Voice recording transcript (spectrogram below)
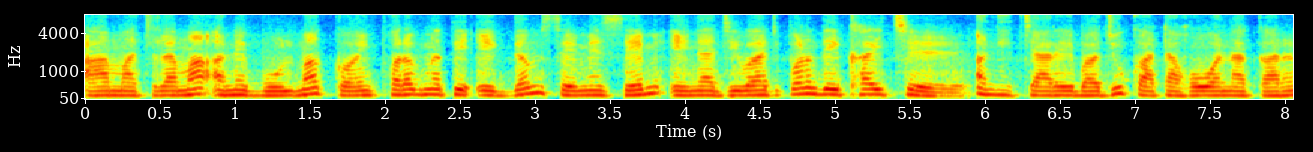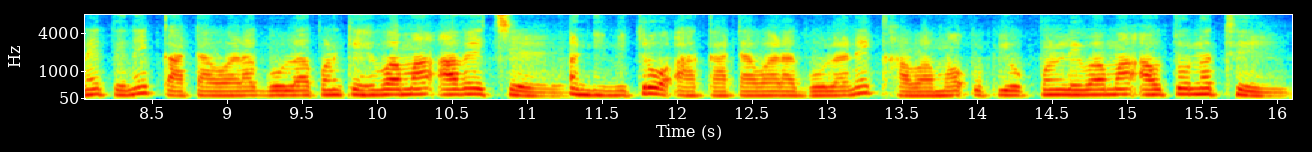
આ માછલામાં અને બોલમાં કઈ ફરક નથી, એકદમ સેમે સેમ એના જેવા જ પણ દેખાય છે. અને ચારેય બાજુ કાંટા હોવાના કારણે તેને કાંટાવાળા ગોલા પણ કહેવામાં આવે છે. અને મિત્રો, આ કાંટાવાળા ગોલાને ખાવામાં ઉપયોગ પણ લેવામાં આવતો નથી.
